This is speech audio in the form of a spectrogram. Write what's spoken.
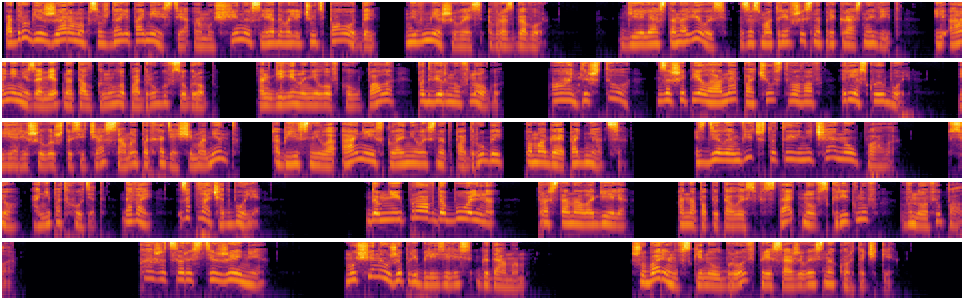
Подруги с жаром обсуждали поместье, а мужчины следовали чуть поодаль, не вмешиваясь в разговор. Геля остановилась, засмотревшись на прекрасный вид, и Аня незаметно толкнула подругу в сугроб. Ангелина неловко упала, подвернув ногу. «Ань, ты что?» — зашипела она, почувствовав резкую боль. «Я решила, что сейчас самый подходящий момент», — объяснила Аня и склонилась над подругой, помогая подняться. «Сделаем вид, что ты нечаянно упала. Все, они подходят. Давай, заплачь от боли». «Да мне и правда больно», — простонала Геля. Она попыталась встать, но, вскрикнув, вновь упала. «Кажется, растяжение», Мужчины уже приблизились к дамам. Шубарин вскинул бровь, присаживаясь на корточки.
